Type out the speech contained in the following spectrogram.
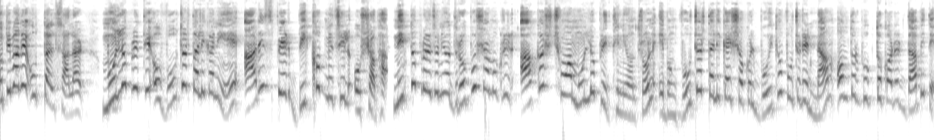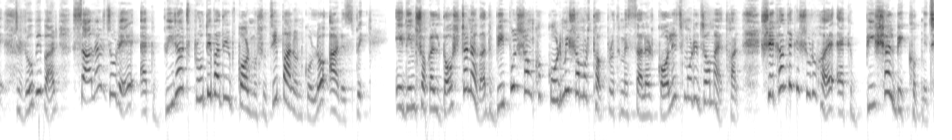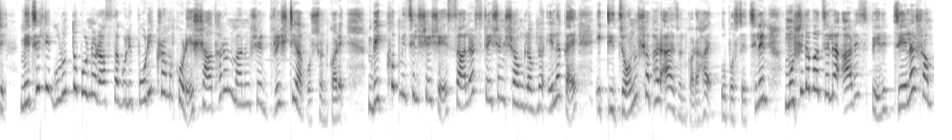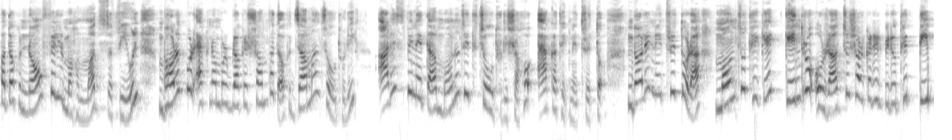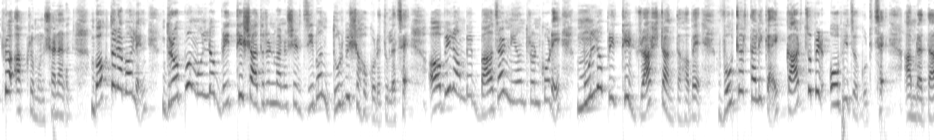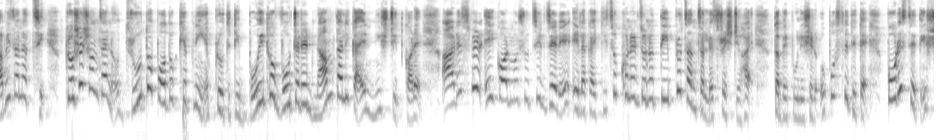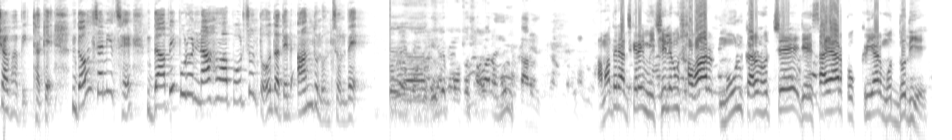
প্রতিবাদে উত্তাল সালার মূল্যবৃদ্ধি ও ভোটার তালিকা নিয়ে আরএসপির বিক্ষোভ মিছিল ও সভা। নিত্য প্রয়োজনীয় দ্রব্য সামগ্রীর আকাশ ছোঁয়া মূল্যবৃদ্ধি নিয়ন্ত্রণ এবং ভোটার তালিকায় সকল বৈধ ভোটারের নাম অন্তর্ভুক্ত করার দাবিতে রবিবার সালার জুড়ে এক বিরাট প্রতিবাদী কর্মসূচি পালন করল আরএসপি। এদিন সকাল দশটা নাগাদ বিপুল সংখ্যক কর্মী সমর্থক প্রথমে সালার কলেজ মোড়ে জমায়েত হন। সেখান থেকে শুরু হয় এক বিশাল বিক্ষোভ মিছিল। মিছিলটি গুরুত্বপূর্ণ রাস্তাগুলি পরিক্রমা করে সাধারণ মানুষের দৃষ্টি আকর্ষণ করে। বিক্ষোভ মিছিল শেষে সালার স্টেশন সংলগ্ন এলাকায় একটি জনসভার আয়োজন করা হয়। উপস্থিত ছিলেন মুর্শিদাবাদ জেলা আরএসপির জেলা সম্পাদক নওফিল মোহাম্মদ সফিউল, ভরতপুর এক নম্বর ব্লকের সম্পাদক জামাল চৌধুরী, আরএসপি নেতা মনোজিৎ চৌধুরী সহ একাধিক নেতৃত্ব। দলের নেতৃত্বরা মঞ্চ থেকে কেন্দ্র ও রাজ্য সরকারের বিরুদ্ধে তীব্র আক্রমণ শানান। বক্তারা বলেন, দ্রব্যমূল্য বৃদ্ধি সাধারণ মানুষের জীবন দুর্বিষহ করে তুলেছে। অবিলম্বে বাজার নিয়ন্ত্রণ করে মূল্য বৃদ্ধির হ্রাস টানতে হবে। ভোটার তালিকায় কারচুপির অভিযোগ উঠছে। আমরা দাবি জানাচ্ছি, প্রশাসন যেন দ্রুত পদক্ষেপ নিয়ে প্রতিটি বৈধ ভোটারের নাম তালিকায় নিশ্চিত করে। আরএসপির এই কর্মসূচির জেরে এলাকায় কিছুক্ষণের জন্য তীব্র চাঞ্চল্যের সৃষ্টি হয়। তবে পুলিশের উপস্থিতিতে পরিস্থিতি স্বাভাবিক থাকে। দল জানিয়েছে দাবি পূরণ না হওয়া পর্যন্ত তাদের আন্দোলন চলবে। আহ, এই যে পথসভার মূল কারণ। আমাদের আজকের এই মিছিল এবং সভার মূল কারণ হচ্ছে যে এসআইআর প্রক্রিয়ার মধ্য দিয়ে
